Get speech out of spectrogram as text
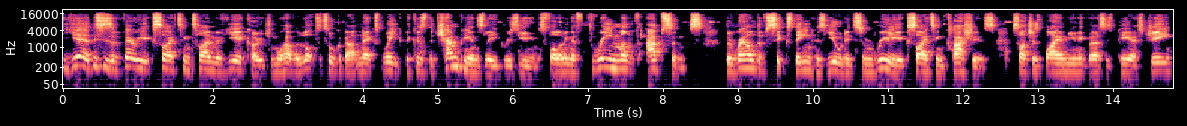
yeah, this is a very exciting time of year, coach, and we'll have a lot to talk about next week because the Champions League resumes following a three month absence. The round of 16 has yielded some really exciting clashes, such as Bayern Munich versus PSG,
